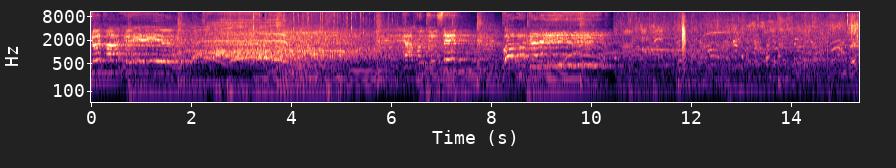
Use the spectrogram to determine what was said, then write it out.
cut my hair. I produce it day. What.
